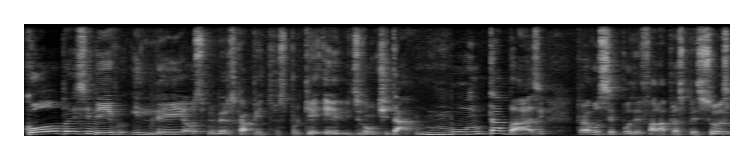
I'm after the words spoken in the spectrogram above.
Compra esse livro e leia os primeiros capítulos, porque eles vão te dar muita base para você poder falar para as pessoas.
